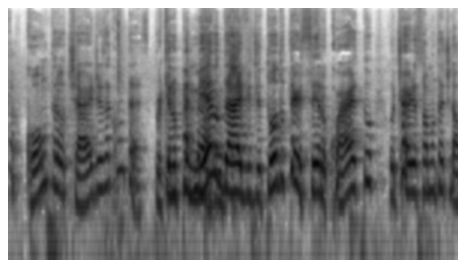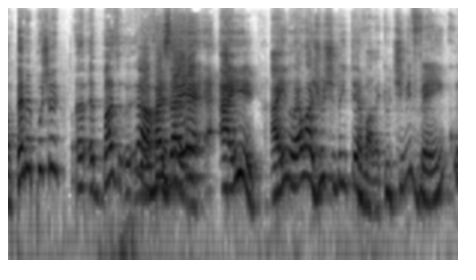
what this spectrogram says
contra o Chargers acontece. Porque no primeiro drive de todo o terceiro quarto, o Chargers toma um touchdown. Pega e puxa. É, é base, Não, mas aí, é- aí, aí não é um ajuste do intervalo, é que o time vem com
